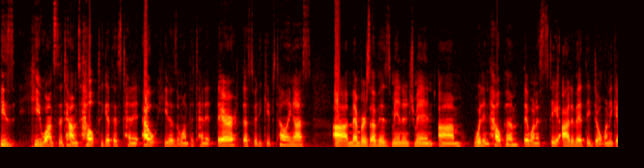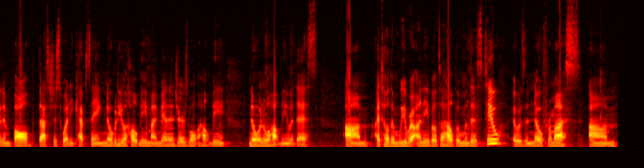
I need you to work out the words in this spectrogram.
He's he wants the town's help to get this tenant out. He doesn't want the tenant there. That's what he keeps telling us. Uh, members of his management um, wouldn't help him. They want to stay out of it. They don't want to get involved. That's just what he kept saying. Nobody will help me. My managers won't help me. No one will help me with this. Um, I told him we were unable to help him with this too. It was a no from us. Um,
